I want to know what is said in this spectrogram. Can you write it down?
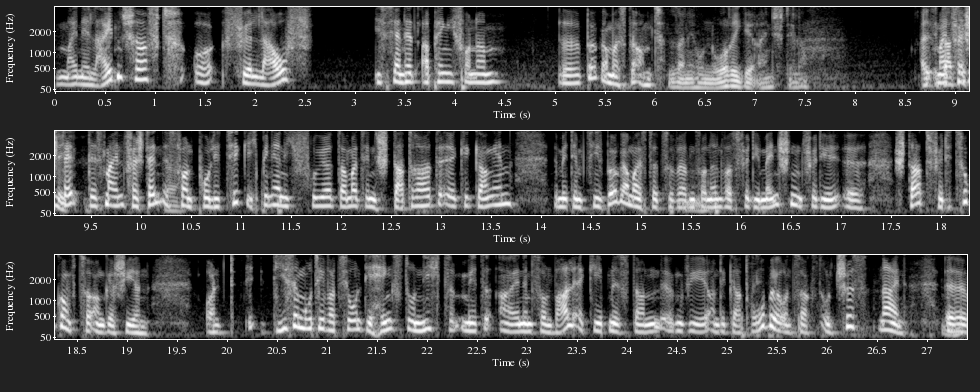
Meine Leidenschaft für Lauf ist ja nicht abhängig von einem äh, Bürgermeisteramt. Das ist eine honorige Einstellung. Also mein das ist mein Verständnis ja. von Politik. Ich bin ja nicht früher damals in den Stadtrat äh, gegangen mit dem Ziel, Bürgermeister zu werden, mhm. sondern was für die Menschen, für die äh, Stadt, für die Zukunft zu engagieren. Und diese Motivation, die hängst du nicht mit einem so ein Wahlergebnis dann irgendwie an die Garderobe und sagst und tschüss. Nein, mhm. äh,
